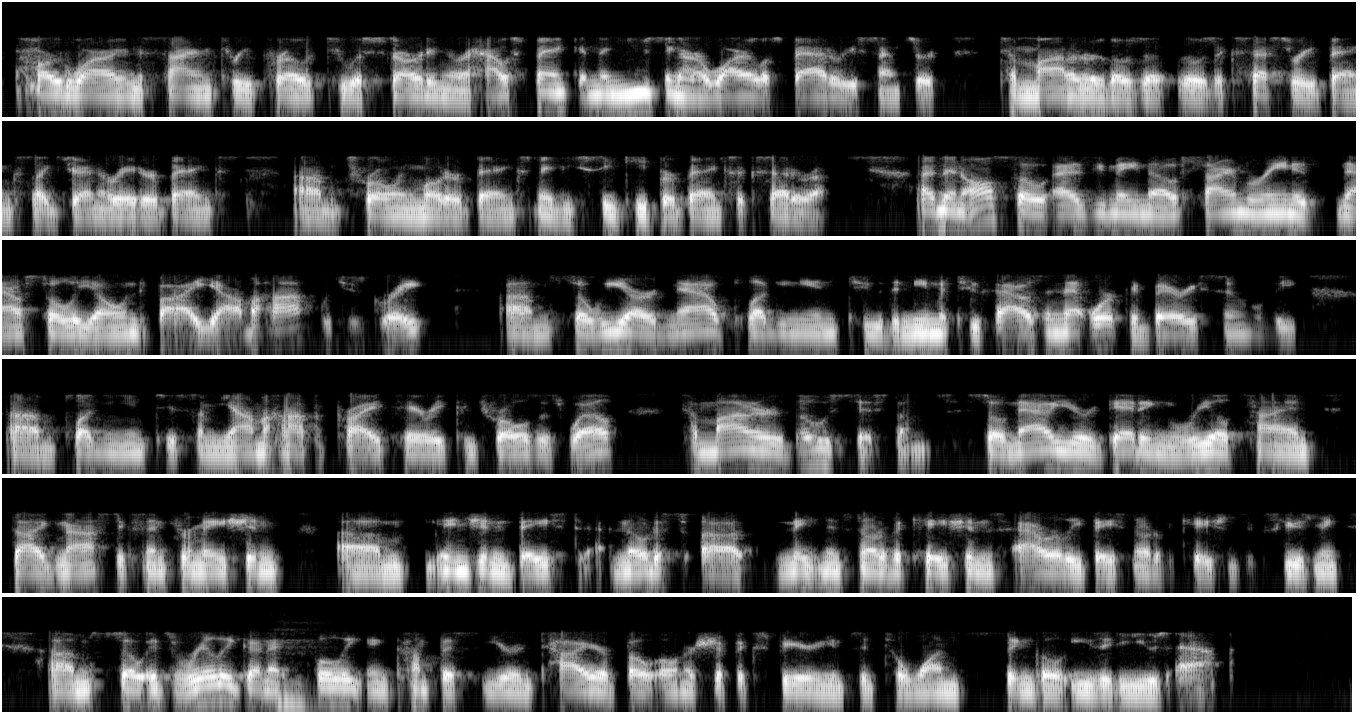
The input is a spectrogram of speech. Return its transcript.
hardwiring the Siren 3 Pro to a starting or a house bank, and then using our wireless battery sensor to monitor those uh, those accessory banks like generator banks, um, trolling motor banks, maybe Seakeeper banks, etc. And then also, as you may know, Siren Marine is now solely owned by Yamaha, which is great. Um, so we are now plugging into the NMEA 2000 network, and very soon we'll be um, plugging into some Yamaha proprietary controls as well to monitor those systems. So now you're getting real-time diagnostics information, um, engine-based notice uh, maintenance notifications, hourly-based notifications. Excuse me. Um, so it's really going to fully encompass your entire boat ownership experience into one single, easy-to-use app.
